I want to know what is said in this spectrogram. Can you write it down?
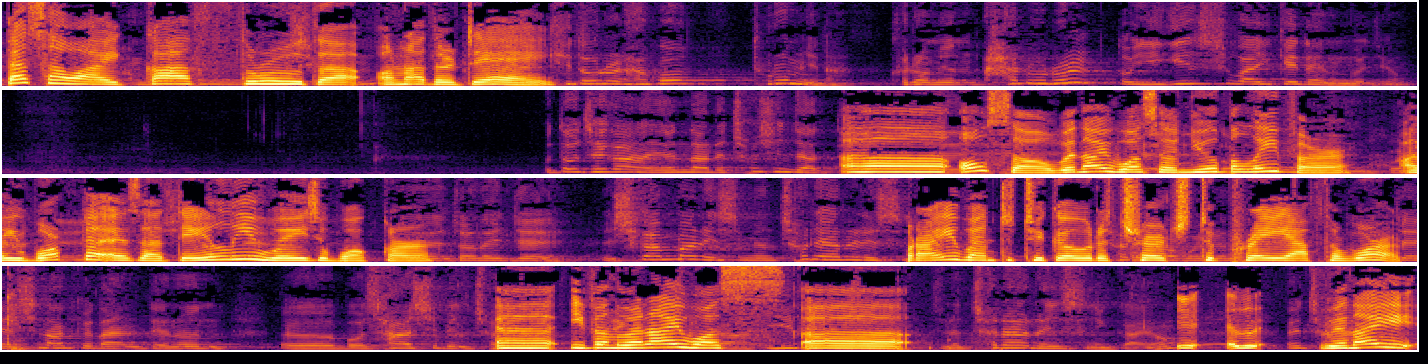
That's how I got through the another day. Uh, also, when I was a new believer, I worked as a daily wage worker. But I went to go to church to pray after work. Uh, even when I was uh, when I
